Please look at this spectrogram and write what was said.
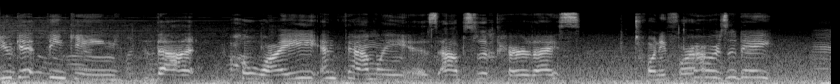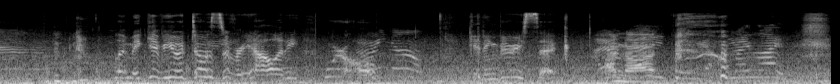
you get thinking that Hawaii and family is absolute paradise 24 hours a day, let me give you a dose of reality. We're all getting very sick. I'm not. my life.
